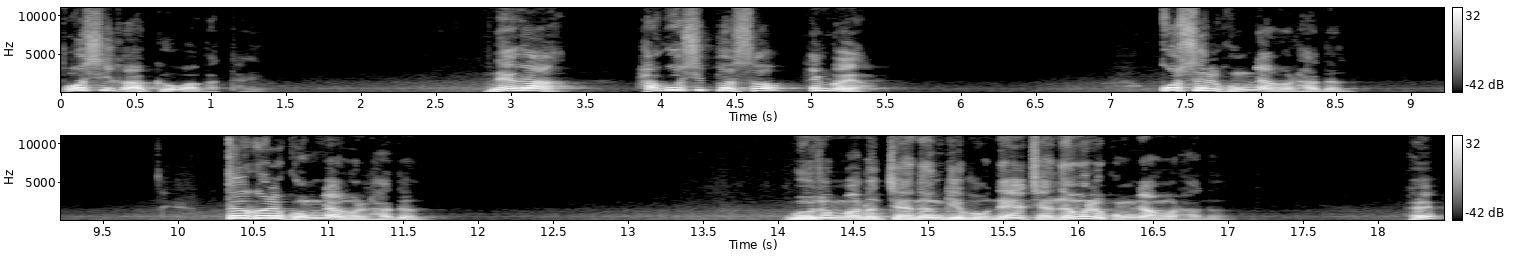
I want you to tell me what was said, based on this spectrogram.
보시가 그와 같아요. 내가 하고 싶어서 한 거야. 꽃을 공양을 하든, 떡을 공양을 하든, 뭐좀 많은 재능 기부, 내 재능을 공양을 하든, 에?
